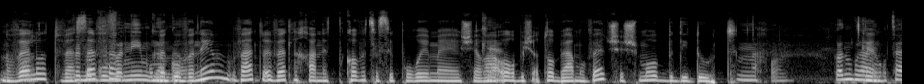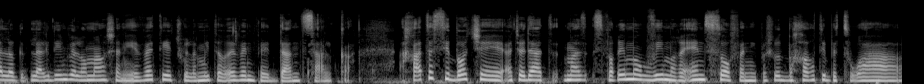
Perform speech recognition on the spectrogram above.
נכון. נובלות, נכון. והספר ומגוונים הוא מגוונים, ואת הבאת לכאן את קובץ הסיפורים אה, שראה כן. אור בשעתו בעם עובד, ששמו בדידות. נכון. קודם כל כן. אני רוצה להקדים ולומר שאני הבאתי את שולמית הר אבן ואת דן צלקה. אחת הסיבות שאת יודעת, מה, ספרים אהובים הרי אין סוף, אני פשוט בחרתי בצורה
